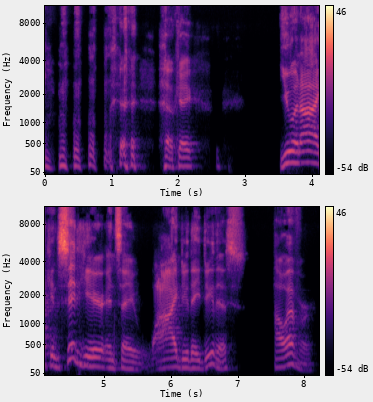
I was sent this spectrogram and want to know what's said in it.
okay. You and I can sit here and say, why do they do this? However,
